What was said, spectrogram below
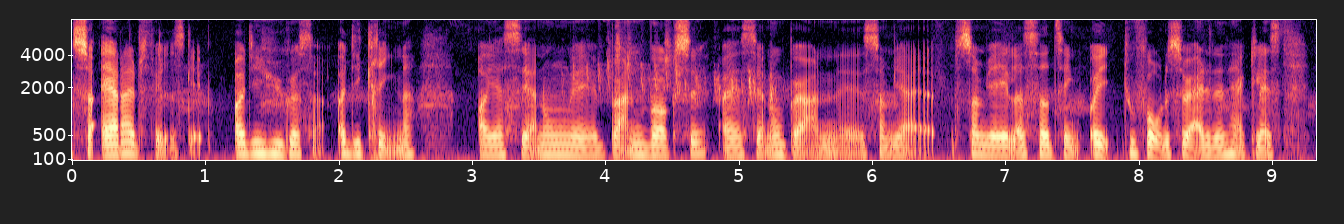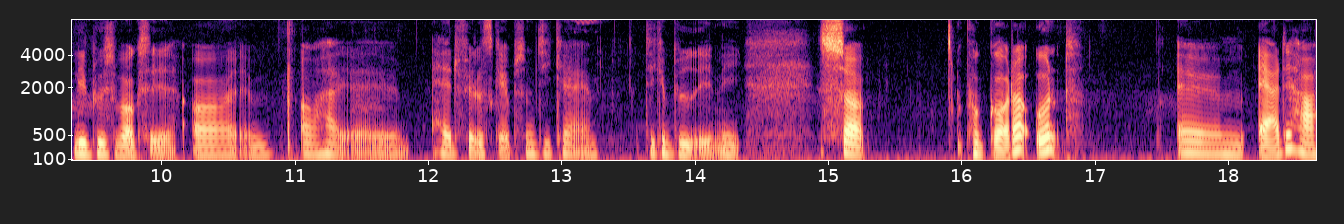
så er der et fællesskab, og de hygger sig, og de griner, og jeg ser nogle øh, børn vokse, og jeg ser nogle børn, øh, som, jeg, som jeg ellers havde tænkt, øj, du får det svært i den her klasse, lige pludselig vokse og, øh, og have, øh, have et fællesskab, som de kan, de kan byde ind i. Så på godt og ondt øh, er det her,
